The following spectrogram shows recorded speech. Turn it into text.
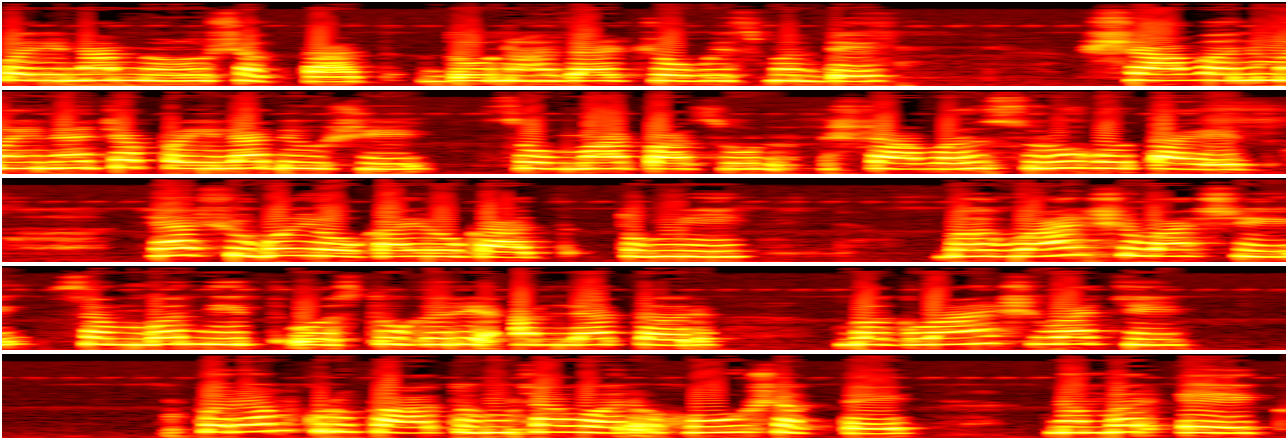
परिणाम मिळू शकतात. दोन हजार चोवीसमध्ये श्रावण महिन्याच्या पहिल्या दिवशी सोमवारपासून श्रावण सुरू होत आहेत. ह्या शुभ योगायोगात तुम्ही भगवान शिवाशी संबंधित वस्तू घरी आणल्या तर भगवान शिवाची परम कृपा तुमच्यावर होऊ शकते. नंबर एक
